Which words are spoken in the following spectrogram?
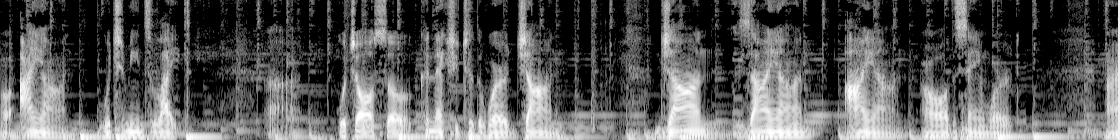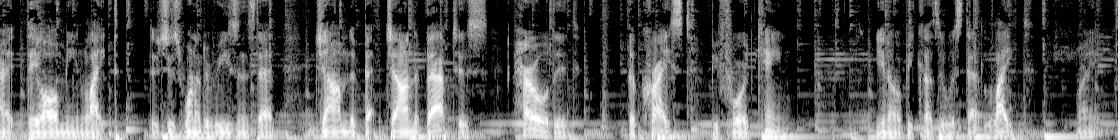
or ion, which means light, uh, which also connects you to the word John. John, Zion, ion are all the same word. All right, they all mean light. This is one of the reasons that John the ba- John the Baptist heralded the Christ before it came. You know, because it was that light, right?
